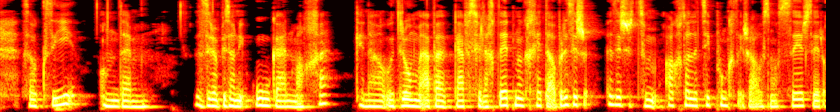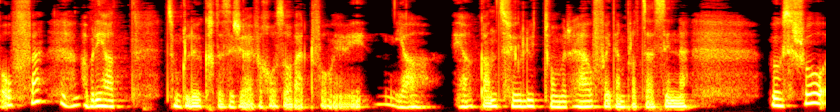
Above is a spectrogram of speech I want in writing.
so gewesen. Und ähm, das ist etwas, was ich auch gerne mache. Genau, und darum eben gäbe es vielleicht dort Möglichkeiten, aber es ist, es ist zum aktuellen Zeitpunkt ist alles noch sehr, sehr offen. Mhm. Aber ich habe zum Glück, das ist ja einfach auch so wertvoll, ich, ja, ich habe ganz viele Leute, die mir helfen in diesem Prozess, weil es schon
